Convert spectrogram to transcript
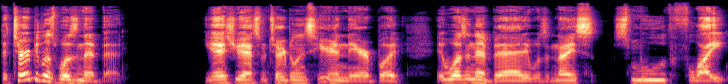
the turbulence wasn't that bad. Yes, you had some turbulence here and there, but it wasn't that bad. It was a nice, smooth flight.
